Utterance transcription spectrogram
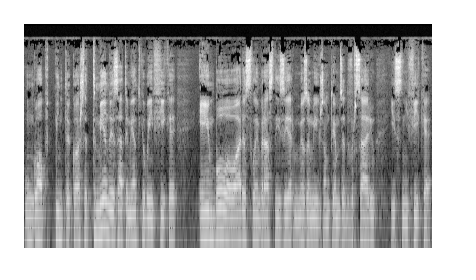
um golpe de Pinto da Costa, temendo exatamente que o Benfica em boa hora se lembrasse de dizer, meus amigos, não temos adversário, isso significa,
